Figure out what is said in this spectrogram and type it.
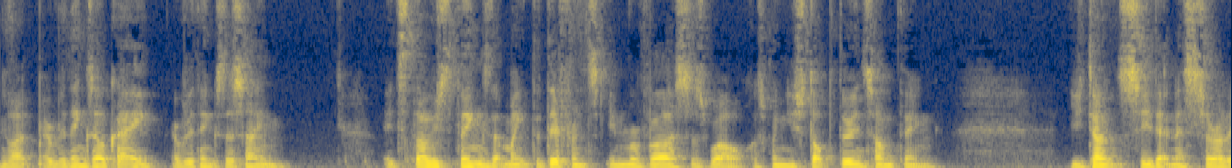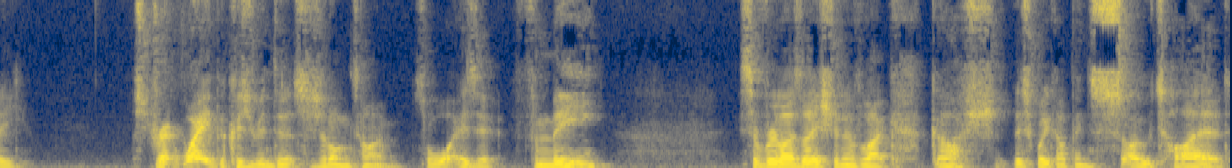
you're like, everything's okay, everything's the same. It's those things that make the difference in reverse as well, because when you stop doing something, you don't see that necessarily straight away because you've been doing it such a long time. So what is it? For me, it's a realization of like, gosh, this week I've been so tired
